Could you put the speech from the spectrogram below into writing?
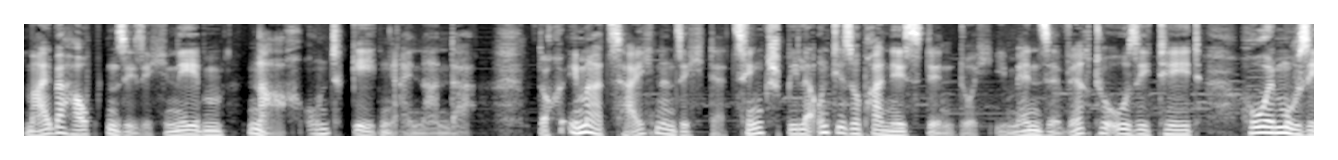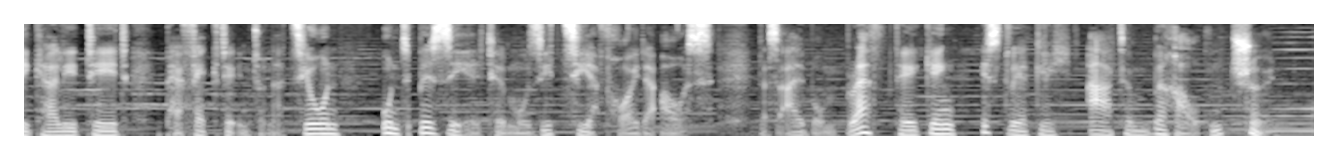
mal behaupten sie sich neben, nach und gegeneinander. Doch immer zeichnen sich der Zinkspieler und die Sopranistin durch immense Virtuosität, hohe Musikalität, perfekte Intonation und beseelte Musizierfreude aus. Das Album Breathtaking ist wirklich atemberaubend schön.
